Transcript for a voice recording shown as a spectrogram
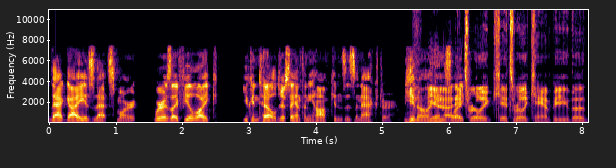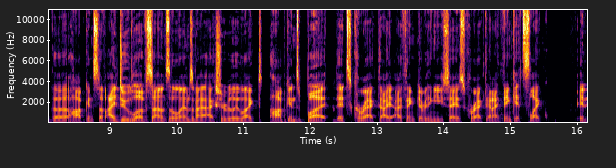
that guy is that smart whereas I feel like you can tell just Anthony Hopkins is an actor, you know, Yeah, he's like it's really it's really campy the the Hopkins stuff. I do love Silence of the Lambs, and I actually really liked Hopkins. But it's correct. I I think everything you say is correct, and I think it's like it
